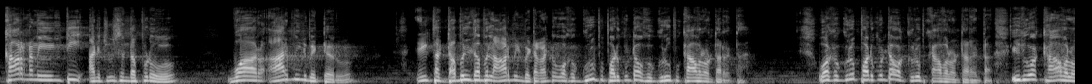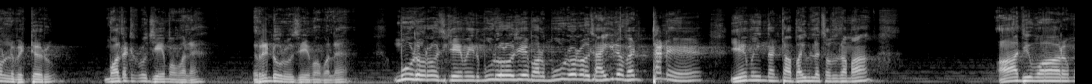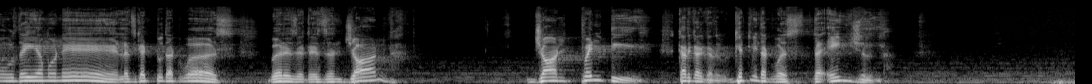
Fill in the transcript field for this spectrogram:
కారణం ఏంటి అని చూసినప్పుడు వారు ఆర్మీని పెట్టారు. ఇంత డబుల్ డబుల్ ఆర్మీని పెట్టారు. అంటే ఒక గ్రూప్ పడుకుంటే ఒక గ్రూప్ కావాలంటారట. ఒక గ్రూప్ పడుకుంటే ఒక గ్రూప్ కావాలంటారట ఇదిగో కావాలని పెట్టారు. మొదటి రోజు ఏమవ్వలే? రెండో రోజు ఏమవ్వలే? మూడో రోజుకి ఏమైంది? మూడో రోజు ఏమవ్వాలి? మూడో రోజు అయిన వెంటనే ఏమైందంట బైబిల్లో చదువుదామా? ఆదివారం ఉదయమునే let's get to that verse where is it is in John John twenty కదా కదా కదా get me that verse the angel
